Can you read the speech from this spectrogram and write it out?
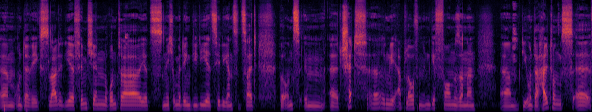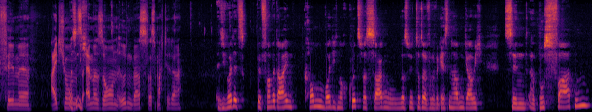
ähm, unterwegs? Ladet ihr Filmchen runter? Jetzt nicht unbedingt die, die jetzt hier die ganze Zeit bei uns im äh, Chat äh, irgendwie ablaufen in GIF-Form, sondern ähm, die Unterhaltungsfilme, iTunes, also ich, Amazon, irgendwas? Was macht ihr da? Also ich wollte jetzt, bevor wir dahin kommen, wollte ich noch kurz was sagen, was wir total vergessen haben, glaube ich, sind äh, Busfahrten.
